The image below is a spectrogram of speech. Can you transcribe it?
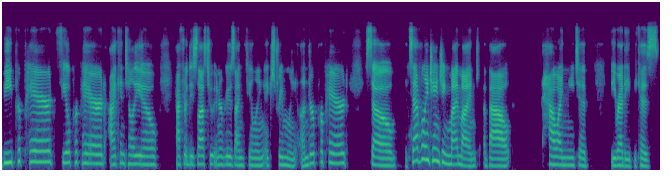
Be prepared, feel prepared. I can tell you after these last two interviews, I'm feeling extremely underprepared. So it's definitely changing my mind about how I need to be ready because,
